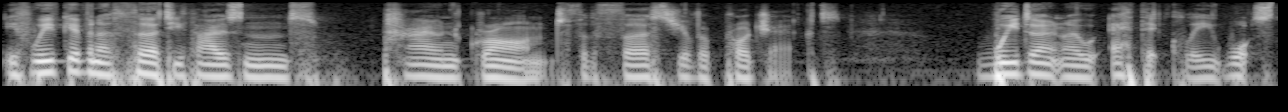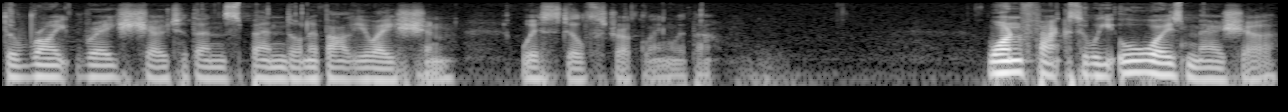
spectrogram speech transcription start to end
If we've given a £30,000 grant for the first year of a project, we don't know ethically what's the right ratio to then spend on evaluation. We're still struggling with that. One factor we always measure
